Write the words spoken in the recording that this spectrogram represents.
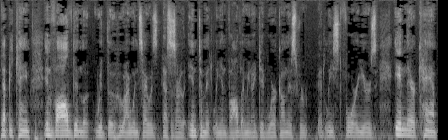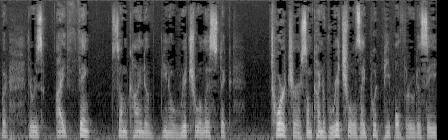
that became involved in the with the Who, I wouldn't say I was necessarily intimately involved. I mean, I did work on this for at least four years in their camp, but there was, I think, some kind of you know ritualistic torture, some kind of rituals they put people through to see,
